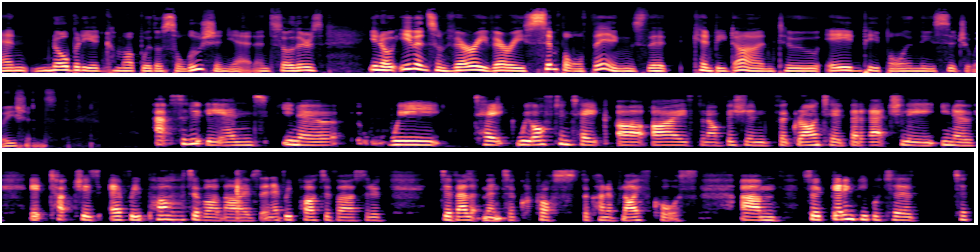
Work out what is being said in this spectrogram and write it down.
and nobody had come up with a solution yet and so there's you know even some very very simple things that can be done to aid people in these situations. Absolutely. And, you know, we take we often take our eyes and our vision for granted but actually you know it touches every part of our lives and every part of our sort of development across the kind of life course um, so getting people to to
